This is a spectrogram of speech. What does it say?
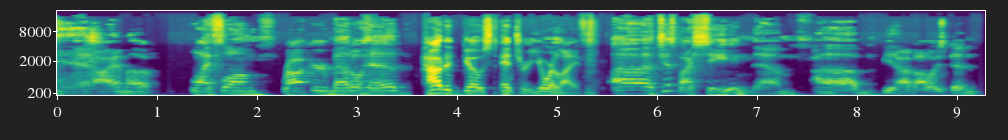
and I am a lifelong rocker, metalhead. How did Ghost enter your life? Uh, just by seeing them. Um, you know, I've always been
